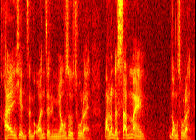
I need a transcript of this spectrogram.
海岸线整个完整的描述出来，把那个山脉弄出来。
